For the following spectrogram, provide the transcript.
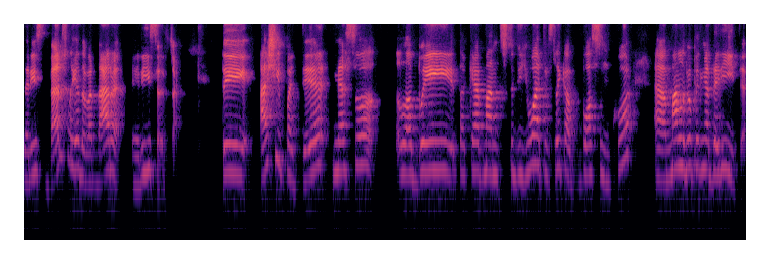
darys verslą, jie dabar daro researchą. Tai aš jį pati nesu labai tokia, man studijuoti visą laiką buvo sunku, e, man labiau patinka daryti.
